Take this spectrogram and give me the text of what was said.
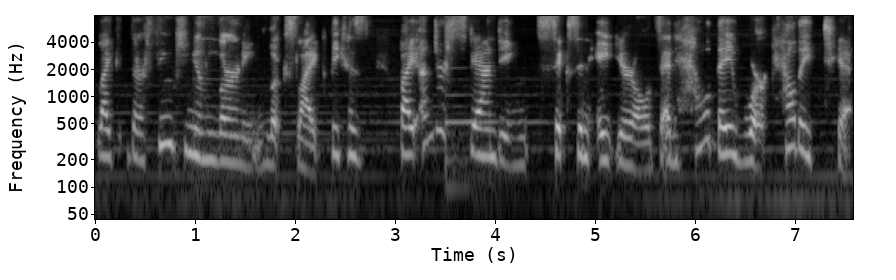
like their thinking and learning looks like. Because by understanding six and eight year olds and how they work, how they tick,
